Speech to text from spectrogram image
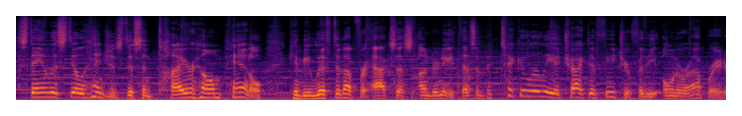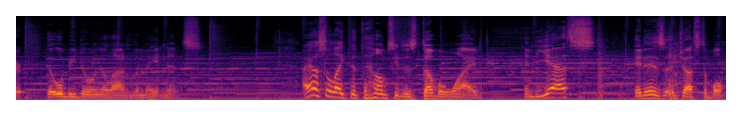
stainless steel hinges. This entire helm panel can be lifted up for access underneath. That's a particularly attractive feature for the owner-operator that will be doing a lot of the maintenance. I also like that the helm seat is double wide, and yes, it is adjustable.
